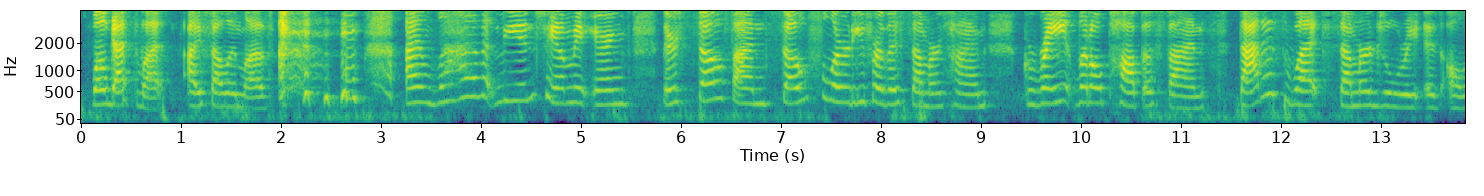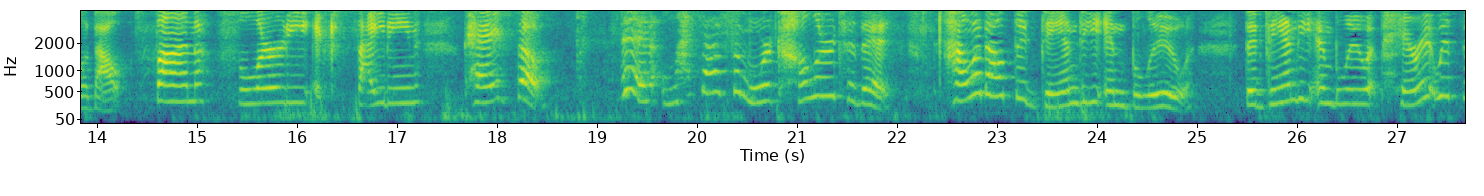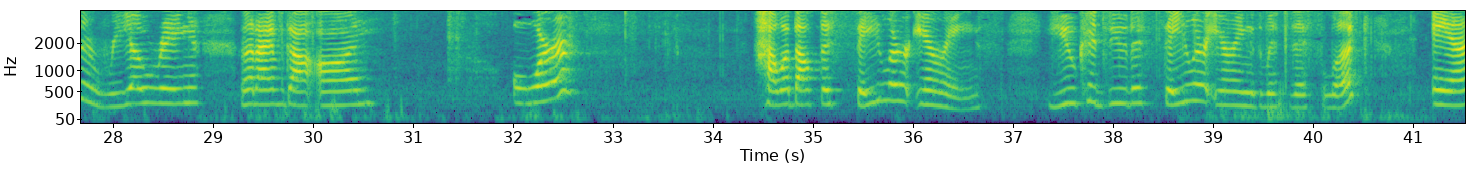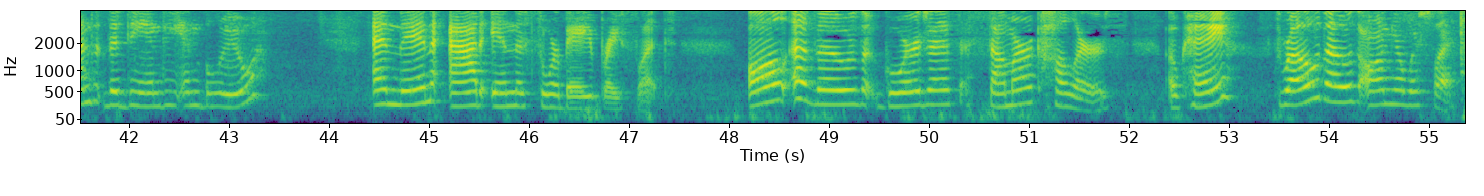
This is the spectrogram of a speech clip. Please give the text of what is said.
Well, guess what? I fell in love. I love the enchantment earrings. They're so fun, so flirty for the summertime. Great little pop of fun. That is what summer jewelry is all about. Fun, flirty, exciting. Okay, so then let's add some more color to this. How about the dandy in blue? The dandy in blue, pair it with the Rio ring that I've got on. Or how about the sailor earrings? You could do the sailor earrings with this look and the dandy in blue and then add in the sorbet bracelet. All of those gorgeous summer colors, okay? Throw those on your wish list.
